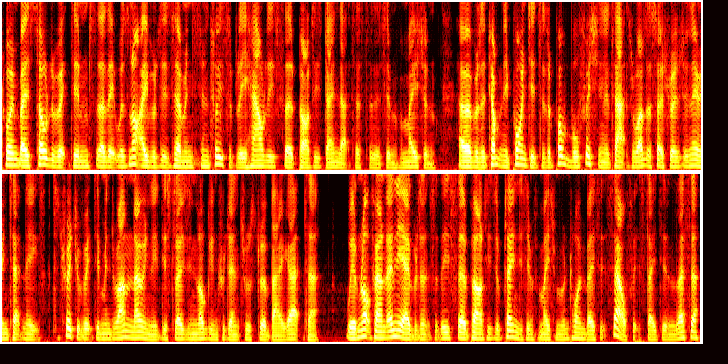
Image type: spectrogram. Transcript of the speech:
Coinbase told the victims that it was not able to determine conclusively how these third parties gained access to this information. However, the company pointed to the probable phishing attacks or other social engineering techniques to trick a victim into unknowingly disclosing login credentials to a bad actor. We have not found any evidence that these third parties obtained this information from Coinbase itself, it stated in a letter,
